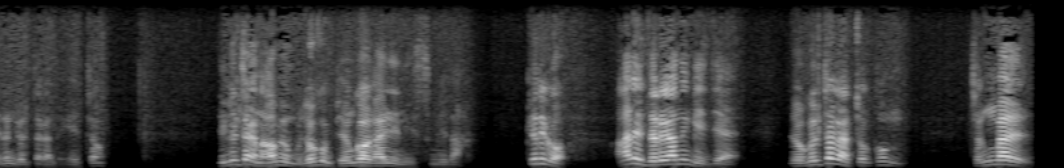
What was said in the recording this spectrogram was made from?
이런 글자가 되겠죠. 이 글자가 나오면 무조건 병과 관련이 있습니다. 그리고 안에 들어가는 게 이제 이 글자가 조금 정말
